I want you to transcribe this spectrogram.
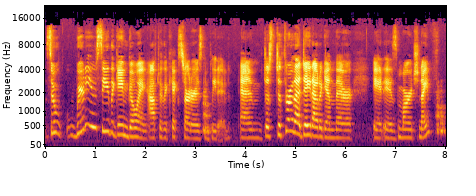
so where do you see the game going after the Kickstarter is completed? And just to throw that date out again there, it is March 9th.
